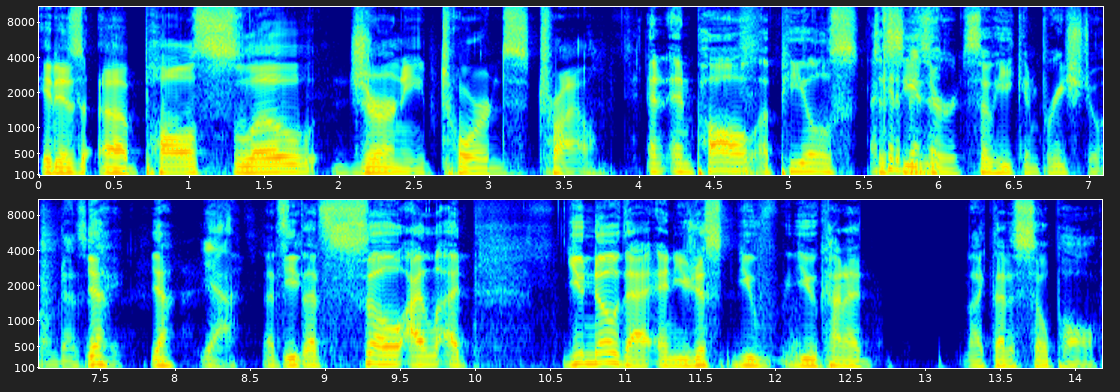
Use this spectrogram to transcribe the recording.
it is uh, Paul's slow journey towards trial. And and Paul appeals to could've Caesar so he can preach to him, doesn't Yeah, he? Yeah. Yeah. That's He- that's so I, I you know that and you just you you kind of like that is so Paul,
